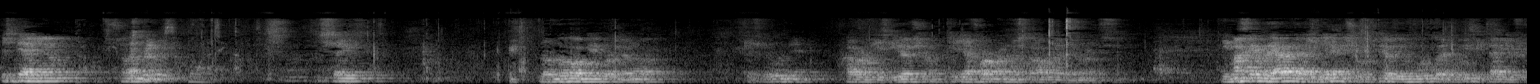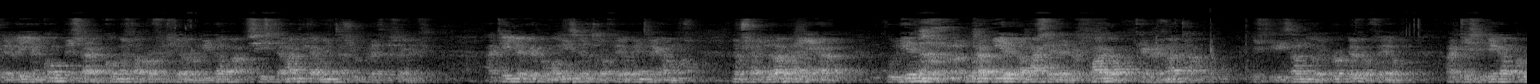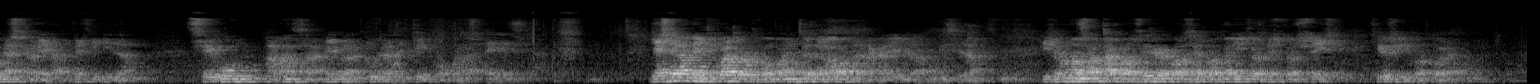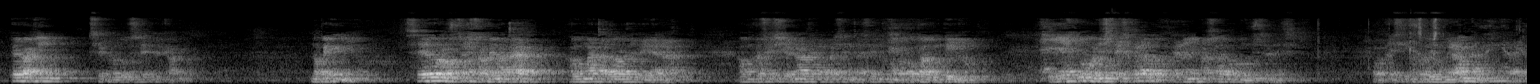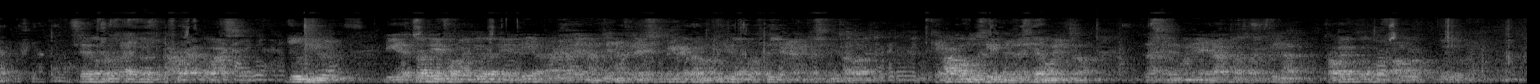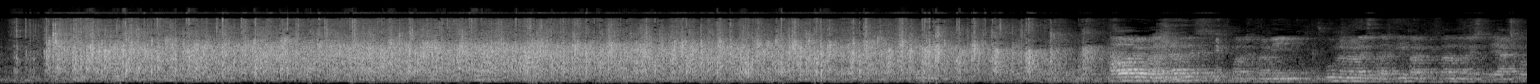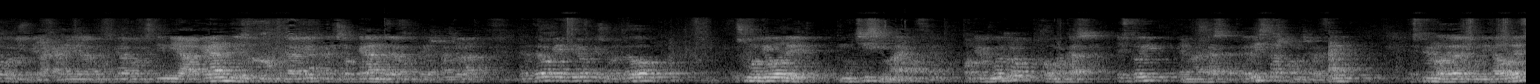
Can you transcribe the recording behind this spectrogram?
Este año son seis los nuevos miembros de honor que se unen a los 18 que ya forman nuestra obra de honores. Imagen real de la idea que surgió de un grupo de publicitarios que veían con pesar cómo esta profesión olvidaba sistemáticamente a sus predecesores. Aquello que, como dice el trofeo que entregamos, nos ayudaron a llegar, puliendo piel la base del faro que remata, estilizando el propio trofeo, al que se llega por una escalera definida según avanza en la altura del tiempo con la experiencia. Ya serán 24 los componentes de la obra de la Academia de la Publicidad y solo nos falta conocer y reconocer los méritos de estos seis que hoy se incorporan. Pero aquí se produce el cambio. No pequeño. Cedo los tres de matar a un matador de primera, a un profesional de la presentación como Copa de un Pino, que ya estuvo en este estrado el año pasado con ustedes, porque es hijo de un gran publicitario. Cedo los tres a Junior, director de informativo de mediodía de la cadena Antena 3, un reconocido profesional y presentador, que va a conducir desde este momento la ceremonia de acto hasta su final. Roberto, por favor, tuyo. Hola, muy buenas tardes. Bueno, es para mí un honor estar aquí participando en este acto con el que la Academia de la Publicidad pues, distingue a grandes publicitarios que han hecho grande la sociedad española. Pero tengo que deciros que sobre todo es un motivo de muchísima emoción, porque me encuentro como en casa. Estoy en una casa de periodistas, como se decir, estoy rodeado de comunicadores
